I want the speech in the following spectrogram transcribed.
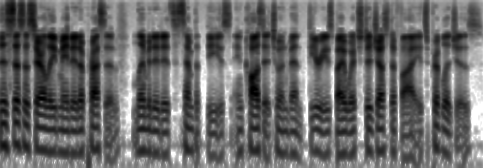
This necessarily made it oppressive, limited its sympathies, and caused it to invent theories by which to justify its privileges.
